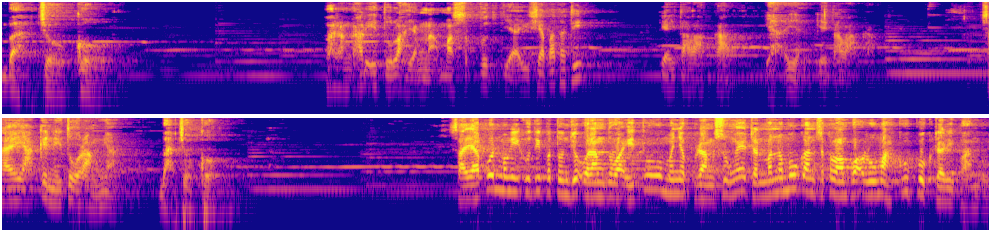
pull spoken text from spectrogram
Mbah Jogo. Barangkali itulah yang nak mas sebut Kiai. Siapa tadi? Kiai Tawakal. Ya, ya, Kiai Tawakal. Saya yakin itu orangnya, Mbah Jogo. Saya pun mengikuti petunjuk orang tua itu menyeberang sungai dan menemukan sekelompok rumah gubuk dari bambu.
